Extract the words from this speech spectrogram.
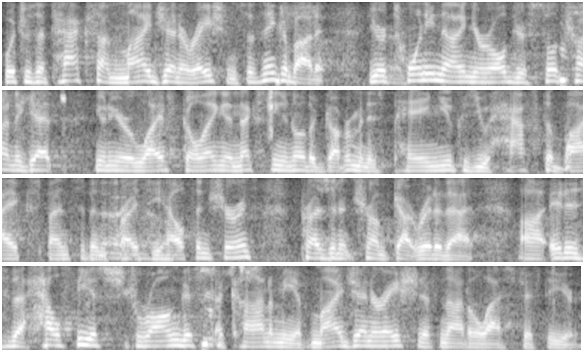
which was a tax on my generation. So think about it. You're a 29 year old, you're still trying to get you know, your life going, and next thing you know, the government is paying you because you have to buy expensive and pricey health insurance. President Trump got rid of that. Uh, it is the healthiest, strongest economy of my generation, if not the last 50 years.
